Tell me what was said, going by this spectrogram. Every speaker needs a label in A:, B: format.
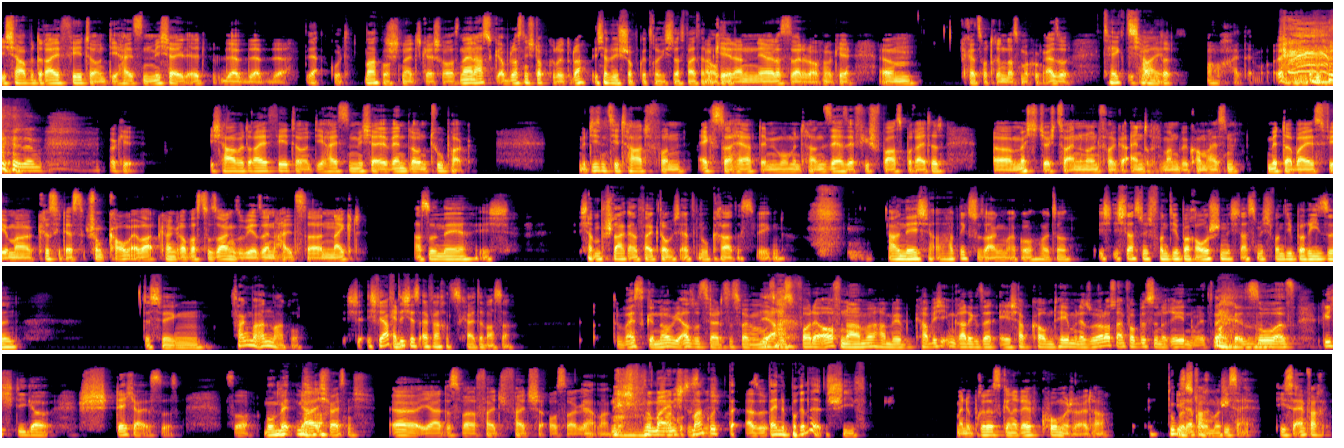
A: Ich habe drei Väter und die heißen Michael. Ed blablabla.
B: Ja, gut. Marco.
A: Schneid ich gleich raus. Nein, hast du, aber du hast nicht Stopp gedrückt, oder?
B: Ich habe nicht Stopp gedrückt, ich lass weiterlaufen.
A: Okay, dann, ja, lass es weiterlaufen, okay. Ähm, ich kann es auch drin lassen, mal gucken. Also,
B: Take
A: ich habe.
B: 2.
A: da- Oh, halt dein Maul. okay. Ich habe drei Väter und die heißen Michael Wendler und Tupac. Mit diesem Zitat von Extra Herb, der mir momentan sehr, sehr viel Spaß bereitet, äh, möchte ich euch zu einer neuen Folge Ein Drittel Mann willkommen heißen. Mit dabei ist wie immer Chrissy, der es schon kaum erwarten kann, gerade was zu sagen, so wie er seinen Hals da neigt.
B: Achso, nee, ich, ich habe einen Schlaganfall, glaube ich, einfach nur gerade deswegen. Aber nee, ich habe nichts zu sagen, Marco, heute. Ich, ich lasse mich von dir berauschen, ich lasse mich von dir berieseln. Deswegen, fang mal an, Marco. Ich, ich werfe dich jetzt einfach ins kalte Wasser.
A: Du weißt genau, wie asozial das ist, weil man muss
B: Ja.
A: bis vor der Aufnahme, haben wir, habe ich ihm gerade gesagt, ey, ich habe kaum Themen. Und er so, ja, lass einfach ein bisschen reden. Und jetzt macht er sowas. Richtiger Stecher ist das. So.
B: Moment
A: Ja,
B: mal.
A: ich weiß nicht. Äh, ja, das war falsch, falsche Aussage.
B: Ja, Marco.
A: so meine ich
B: Marco,
A: das
B: Marco,
A: nicht.
B: de-
A: Also,
B: Deine Brille ist schief.
A: meine Brille ist generell komisch, Alter.
B: Du
A: Die
B: bist
A: ist einfach,
B: komisch.
A: Die ist, die ist einfach,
